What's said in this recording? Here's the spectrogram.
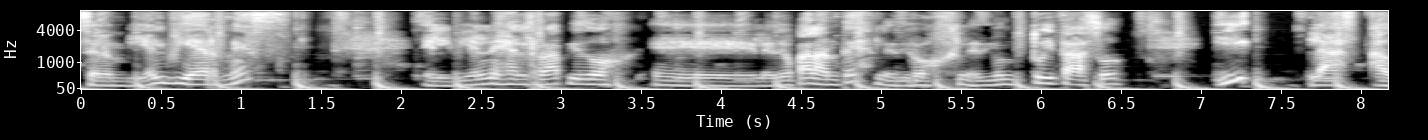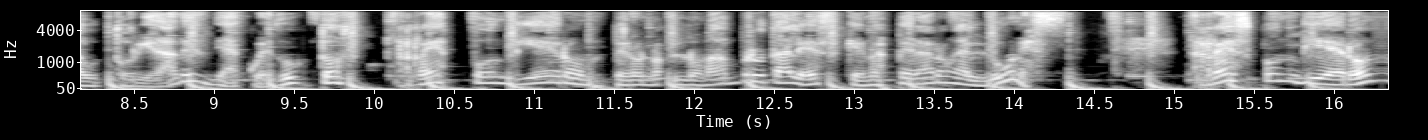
se lo envié el viernes, el viernes el rápido le dio para adelante, le dio, le dio un tuitazo y las autoridades de acueductos respondieron, pero lo más brutal es que no esperaron al lunes. Respondieron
